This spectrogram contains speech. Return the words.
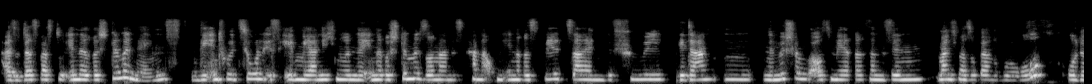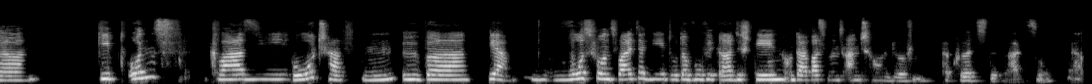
Also das, was du innere Stimme nennst. Die Intuition ist eben ja nicht nur eine innere Stimme, sondern es kann auch ein inneres Bild sein, Gefühl, Gedanken, eine Mischung aus mehreren Sinnen, manchmal sogar ein Geruch oder gibt uns quasi Botschaften über, ja, wo es für uns weitergeht oder wo wir gerade stehen und da was wir uns anschauen dürfen. Verkürzt gesagt so, ja.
